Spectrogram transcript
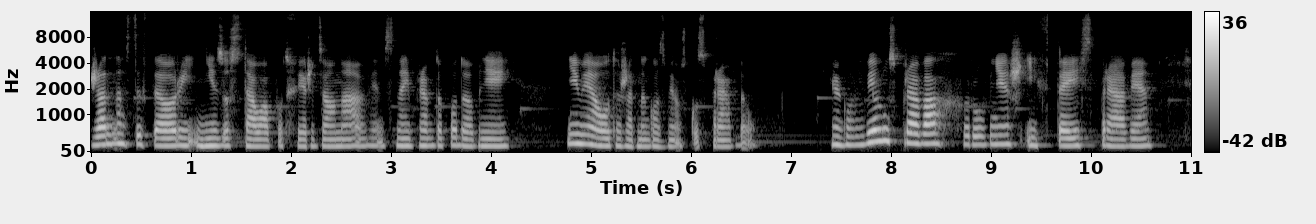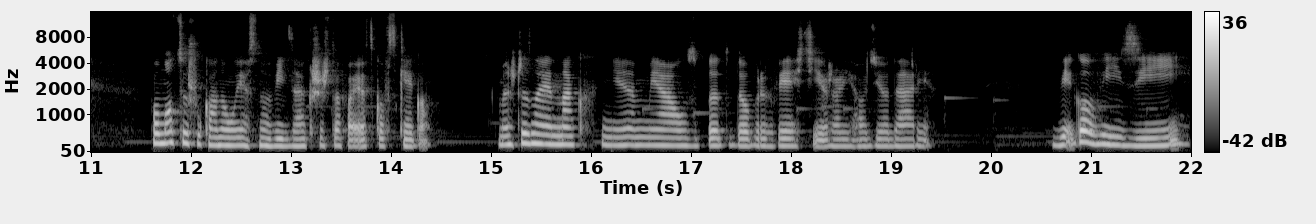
Żadna z tych teorii nie została potwierdzona, więc najprawdopodobniej nie miało to żadnego związku z prawdą. Jak w wielu sprawach, również i w tej sprawie, pomocy szukano u jasnowidza Krzysztofa Jackowskiego. Mężczyzna jednak nie miał zbyt dobrych wieści, jeżeli chodzi o Darię. W jego wizji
